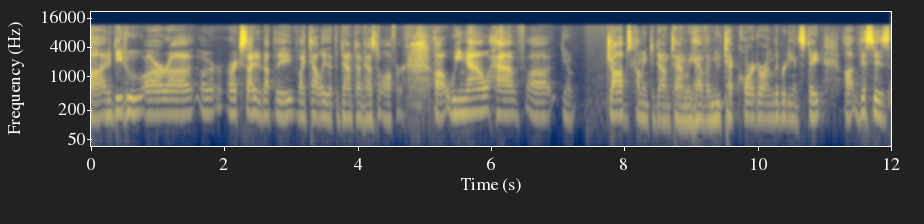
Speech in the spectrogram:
uh, and indeed who are, uh, are, are excited about the vitality that the downtown has to offer. Uh, We now have, uh, you know, jobs coming to downtown. We have a new tech corridor on Liberty and State. Uh, This is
